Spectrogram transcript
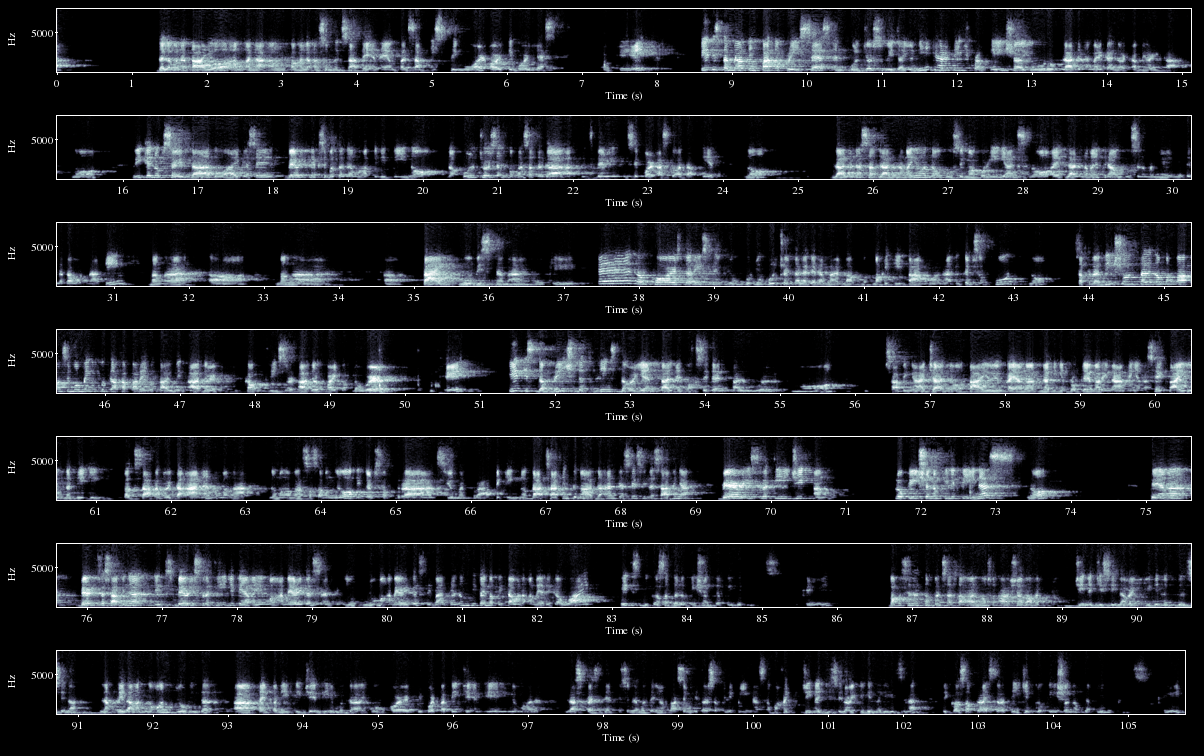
Dalawa na tayo. Ang, ang, ang pangalawang sumunod sa atin ay ang bansang East Timor or Timor-Leste. Okay? It is the melting pot of races and cultures with a unique heritage from Asia, Europe, Latin America, North America. No? We can observe that. Why? Kasi very flexible talaga mga Pilipino. The cultures ibang bansa talaga, it's very easy for us to adapt it. No? lalo na sa lalo na ngayon nauuso yung mga Koreans no ay lalo na ngayon pinauuso naman ngayon yung tinatawag nating mga uh, mga uh, Thai movies naman okay and of course the reason yung yung culture talaga naman makikita mo na in terms of food no sa tradition talagang mapapansin mo may pagkakapareho tayo with other countries or other part of the world okay It is the bridge that links the Oriental and Occidental world. No? Sabi nga dyan, no, tayo yung, kaya nga nagiging problema rin natin yan kasi tayo yung nagiging bagsakan or daanan ng mga ng mga masasamang loob in terms of drugs, human trafficking. No? That, sa ating dumadaan kasi sinasabi nga, very strategic ang location ng Pilipinas. No? Kaya nga, very, sasabi na, it's very strategic. Kaya nga yung mga Americans, yung, yung mga Americans, di ba, until hindi tayo mapitawan ng Amerika. Why? It is because of the location of the Philippines. Okay? Bakit sa lahat ng bansa sa, ano, sa Asia, bakit G sila or gigil na gigil sila? Kailangan noon during the uh, time pa ni PGMA, yung mag, uh, or before pa PGMA, yung mga last president sila magtayo ng base militar sa Pilipinas. Na bakit G na G sila or gigil na gigil sila? Because of the strategic location of the Philippines. Okay?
